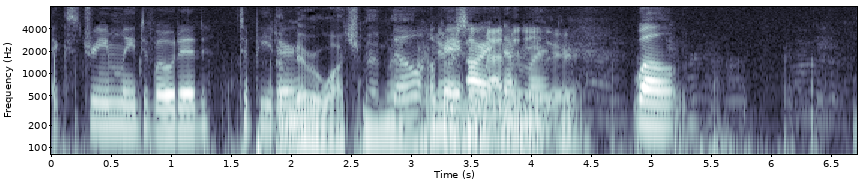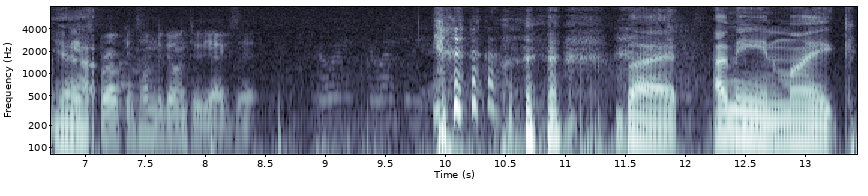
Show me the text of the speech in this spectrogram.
extremely devoted to Peter. I've never watched Mad Men. No? I've Okay, never seen all right, Mad never Men mind. either. Well, Yeah, It's broken. Tell him to go in through the exit. but I mean, like,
